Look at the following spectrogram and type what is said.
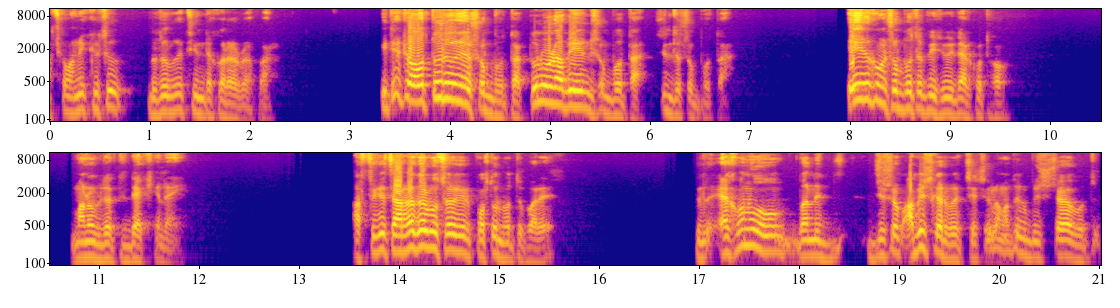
আজকে অনেক কিছু নতুন করে চিন্তা করার ব্যাপার। এটা একটা অতুলনীয় সভ্যতা, তুলনাবিহীন সভ্যতা, সিন্ধু সভ্যতা। এইরকম সভ্যতা পৃথিবীতে আর কোথাও মানব জাতি দেখে নাই। আজ থেকে চার হাজার বছর এর পতন হতে পারে। কিন্তু এখনও মানে যেসব আবিষ্কার হচ্ছে সেগুলো আমাদেরকে বিস্ময়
